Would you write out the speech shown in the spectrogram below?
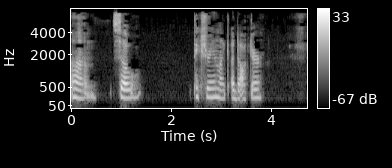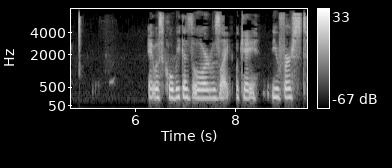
Um, so picturing like a doctor, it was cool because the Lord was like, okay, you first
